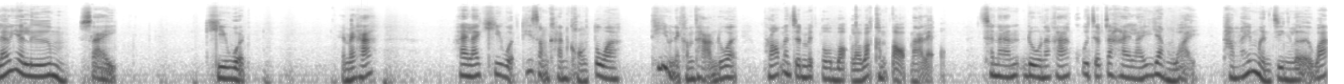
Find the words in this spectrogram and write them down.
แล้วอย่าลืมใส่คีย์เวิร์ดเห็นไหมคะไฮไลท์คีย์เวิร์ดที่สำคัญของตัวที่อยู่ในคำถามด้วย เพราะมันจะเป็นตัวบอกเราว่าคำตอบมาแล้ว ฉะนั้นดูนะคะครูเจะจะไฮไลท์อย่างไวทำให้เหมือนจริงเลยว่า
